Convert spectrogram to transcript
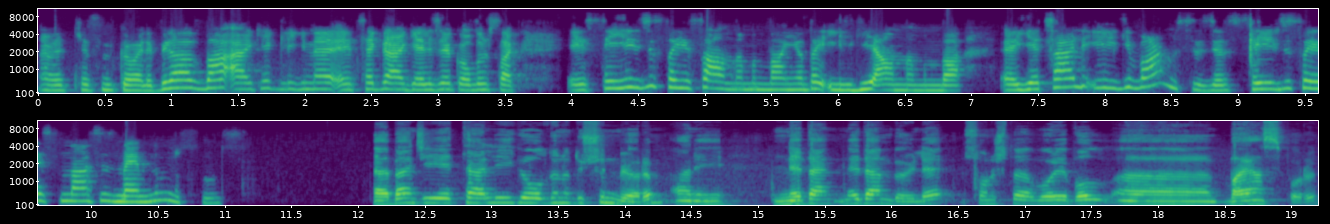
Evet kesinlikle öyle. Biraz daha erkek ligine e, tekrar gelecek olursak e, seyirci sayısı anlamından ya da ilgi anlamında e, yeterli ilgi var mı sizce? Seyirci sayısından siz memnun musunuz? E, Bence yeterli ilgi olduğunu düşünmüyorum. Hani neden neden böyle? Sonuçta voleybol e, bayan sporu,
